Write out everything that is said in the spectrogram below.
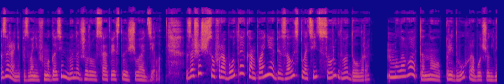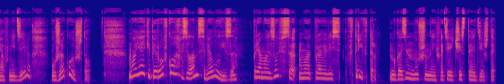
заранее позвонив в магазин менеджеру соответствующего отдела. За 6 часов работы компания обязалась платить 42 доллара. Маловато, но при двух рабочих днях в неделю уже кое-что. Мою экипировку взяла на себя Луиза. Прямо из офиса мы отправились в Трифтер, магазин ношенной, хотя и чистой одежды.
